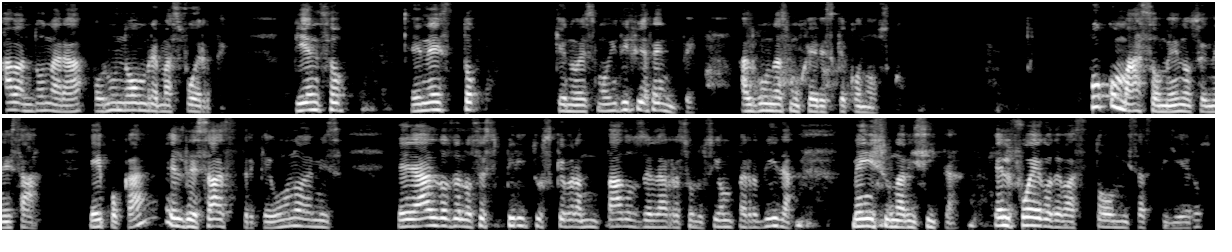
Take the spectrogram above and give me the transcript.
abandonará por un hombre más fuerte. Pienso en esto que no es muy diferente a algunas mujeres que conozco. Poco más o menos en esa época, el desastre que uno de mis heraldos de los espíritus quebrantados de la resolución perdida me hizo una visita. El fuego devastó mis astilleros,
